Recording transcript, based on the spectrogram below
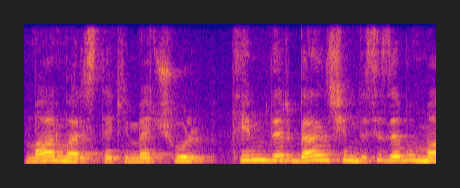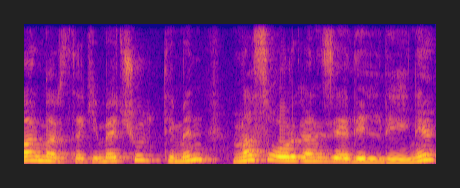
Marmaris'teki meçhul timdir. Ben şimdi size bu Marmaris'teki meçhul timin nasıl organize edildiğini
